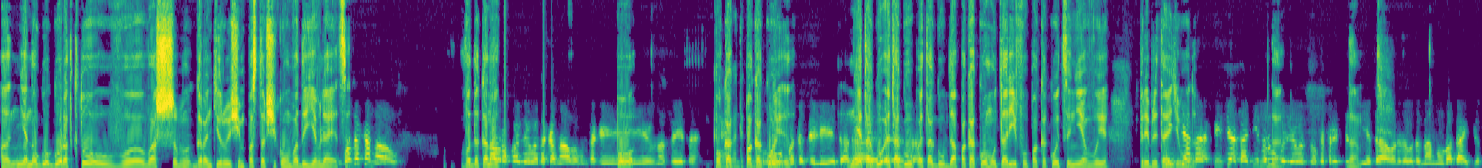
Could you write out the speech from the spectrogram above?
А, не, ну город, кто в вашем гарантирующим поставщиком воды является? Водоканал. Водоканал. Ставрополь водоканал, он так и, по, и у нас это. По, как, по какой? Губ этот или, да, Нет, да, это, губ, это да, губ, да. это губ, да. По какому тарифу, по какой цене вы приобретаете 50, воду? 51 рубль Да. или вот сколько, 32, да. вот это вот нам вода идет.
